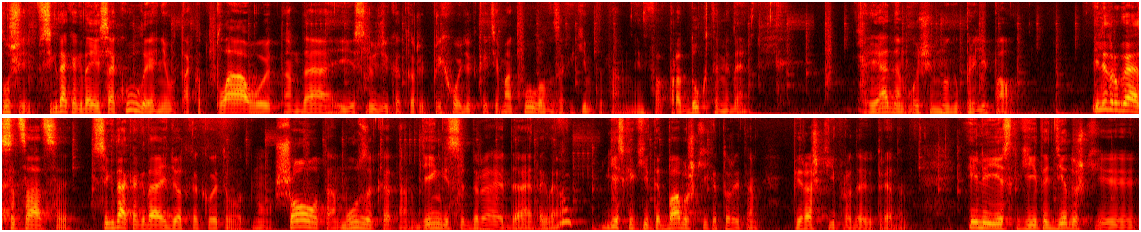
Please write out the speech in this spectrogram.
Слушай, всегда, когда есть акулы, они вот так вот плавают там, да, и есть люди, которые приходят к этим акулам за какими-то там инфопродуктами, да, рядом очень много прилипал. Или другая ассоциация. Всегда, когда идет какое-то вот, ну, шоу, там, музыка, там, деньги собирают, да, и так далее, ну, есть какие-то бабушки, которые там пирожки продают рядом. Или есть какие-то дедушки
